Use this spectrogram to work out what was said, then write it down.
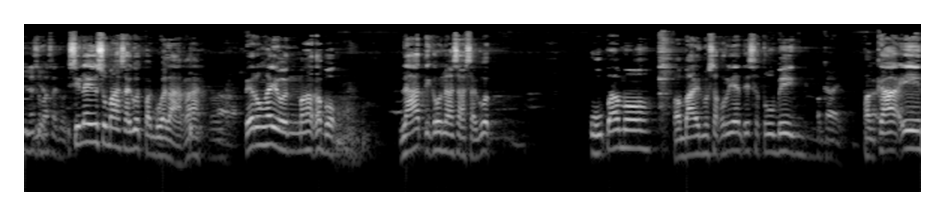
Sila sumasagot. sila yung sumasagot pag wala ka. Pero ngayon, mga kabok, lahat ikaw na sasagot. Upa mo, pambayad mo sa kuryente, sa tubig, Pagkain. pagkain,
